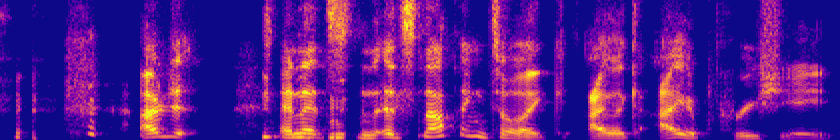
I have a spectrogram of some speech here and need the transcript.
I'm just and it's it's nothing to like I like I appreciate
